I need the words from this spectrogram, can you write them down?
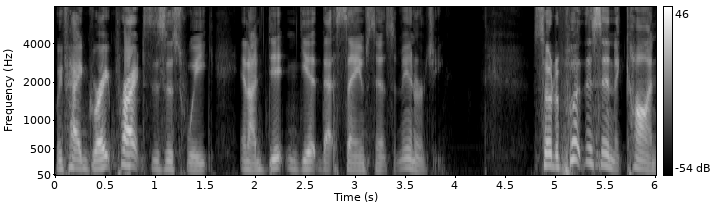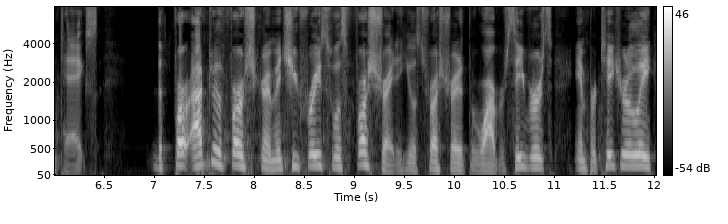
We've had great practices this week, and I didn't get that same sense of energy. So to put this into context, the fir- after the first scrimmage, Hugh Freeze was frustrated. He was frustrated with the wide receivers, and particularly,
